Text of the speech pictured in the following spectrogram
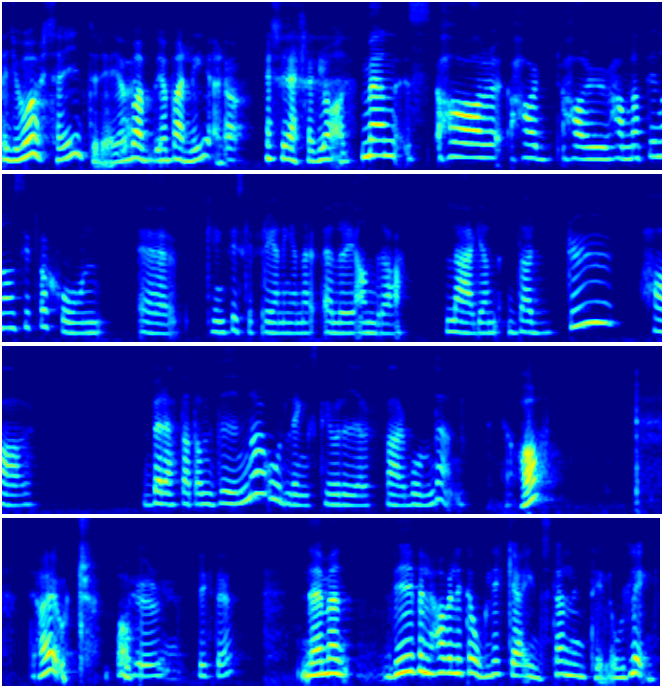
Jag gör, säg inte det. Jag bara, jag bara ler. Ja. Jag är så jäkla glad. Men har, har, har du hamnat i någon situation eh, kring Fiskeföreningen eller i andra lägen där du har berättat om dina odlingsteorier för bonden? Ja, det har jag gjort. Och hur gick det? Nej men vi vill, har väl lite olika inställning till odling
